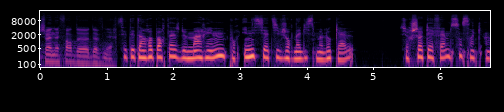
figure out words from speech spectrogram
je fais un effort de, venir. C'était un reportage de Marine pour Initiative Journalisme Local sur Choc FM 105.1.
